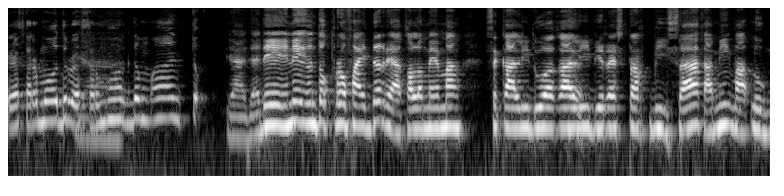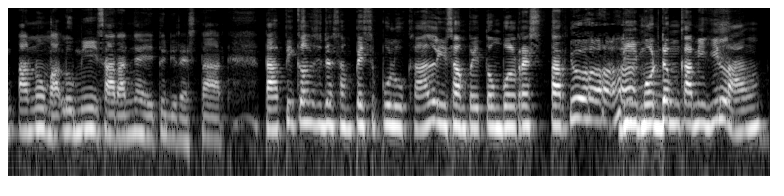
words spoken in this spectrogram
Restart mode, restart modem, ancuk. Ya, jadi ini untuk provider ya. Kalau memang sekali dua kali di restart bisa, kami maklum anu maklumi sarannya yaitu di restart. Tapi kalau sudah sampai 10 kali sampai tombol restart Wah. di modem kami hilang,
